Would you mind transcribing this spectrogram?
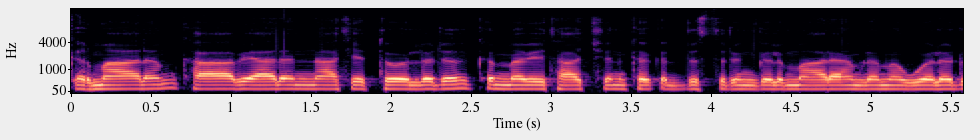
ቅድመ ዓለም ከአብ ያለ እናት የተወለደ ከመቤታችን ከቅድስት ድንግል ማርያም ለመወለዱ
